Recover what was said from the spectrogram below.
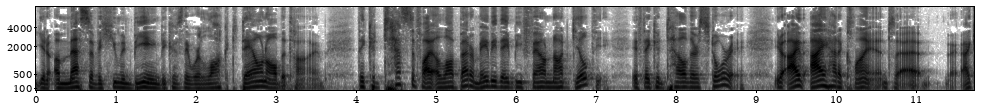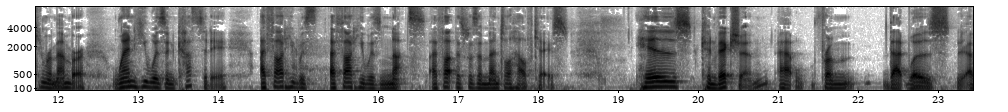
you know a mess of a human being because they were locked down all the time they could testify a lot better. Maybe they'd be found not guilty if they could tell their story. You know i i had a client uh, i can remember when he was in custody i thought he was i thought he was nuts. I thought this was a mental health case his conviction uh, from that was uh,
